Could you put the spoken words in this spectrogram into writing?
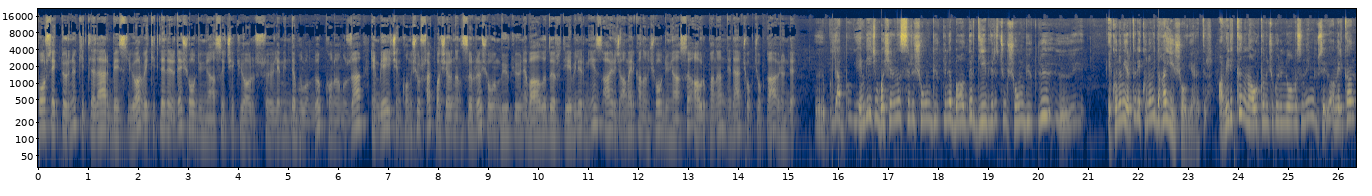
Spor sektörünü kitleler besliyor ve kitleleri de şov dünyası çekiyor söyleminde bulunduk konuğumuza. NBA için konuşursak başarının sırrı şovun büyüklüğüne bağlıdır diyebilir miyiz? Ayrıca Amerika'nın şov dünyası Avrupa'nın neden çok çok daha önünde? Ee, ya NBA için başarının sırrı şovun büyüklüğüne bağlıdır diyebiliriz. Çünkü şovun büyüklüğü e, ekonomi yaratır. Ekonomi daha iyi şov yaratır. Amerika'nın Avrupa'nın çok önünde olmasının en büyük sebebi Amerikan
